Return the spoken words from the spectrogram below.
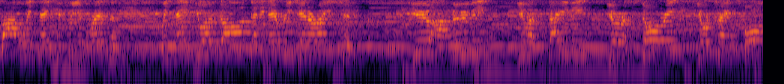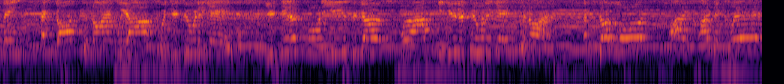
Father, we thank you for your presence. We thank you, oh God, that in every generation you are moving, you are saving, you're restoring, you're transforming. And God, tonight we ask, would you do it again? You did it 40 years ago. We're asking you to do it again tonight. And so, Lord, I, I declare,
